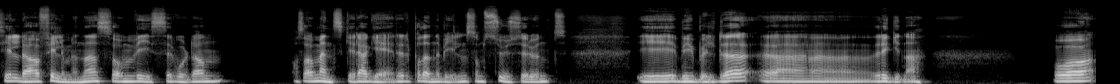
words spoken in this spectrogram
til da filmene som viser hvordan altså mennesker reagerer på denne bilen som suser rundt i bybildet eh, ryggene. Og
